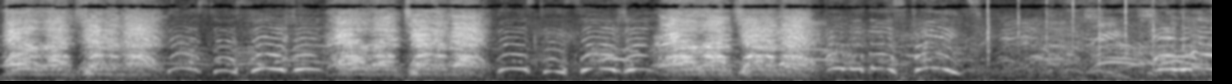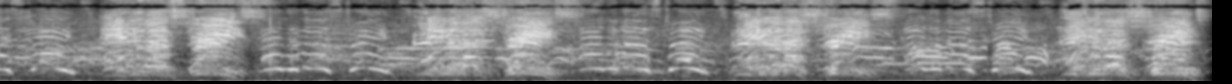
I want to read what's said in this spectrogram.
Illegitimate! This decision! Illegitimate! This decision! Illegitimate! Into the streets! Into the streets! Into the streets! Into the streets! Into the streets! Into the streets! Into the streets! Into the streets! Into the streets!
